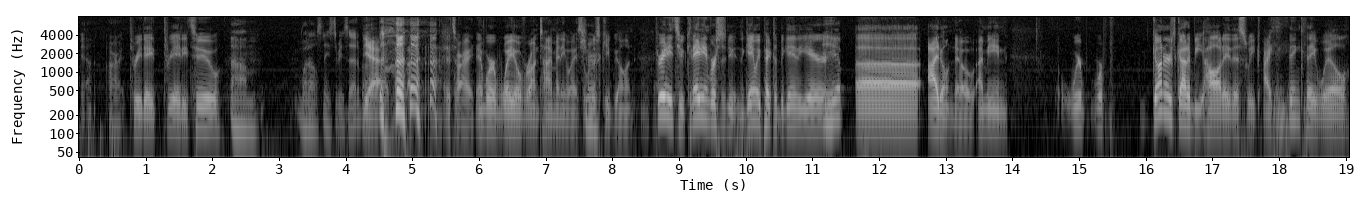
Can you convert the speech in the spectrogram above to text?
Yeah. All right, three day, three eighty two. Um, what else needs to be said about? Yeah, no, no, no, it's all right, and we're way over on time anyway, so Sure. we'll just keep going. Three eighty two, Canadian versus Newton, the game we picked at the beginning of the year. Yep. Uh, I don't know. I mean, we're we're Gunter's got to beat Holliday this week. I think they will.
